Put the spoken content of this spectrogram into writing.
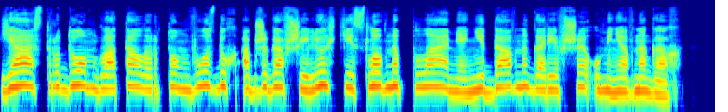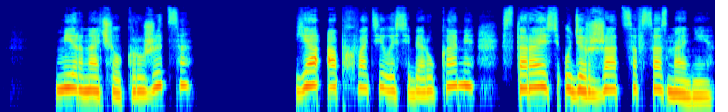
Я с трудом глотал ртом воздух, обжигавший легкие, словно пламя, недавно горевшее у меня в ногах. Мир начал кружиться. Я обхватила себя руками, стараясь удержаться в сознании.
